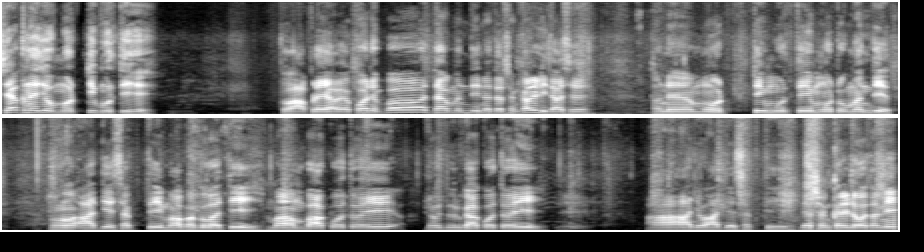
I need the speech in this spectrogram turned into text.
શેખને જો મોટી મૂર્તિ છે. તો આપણે હવે કોને બધા મંદિરના દર્શન કરી લીધા છે. અને મોટી મૂર્તિ, મોટું મંદિર. આદ્ય શક્તિ માં ભગવતી, માં અંબા કો તો એ દુર્ગા કો એ આ જો આદ્ય શક્તિ. દર્શન કરી લો તમે.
